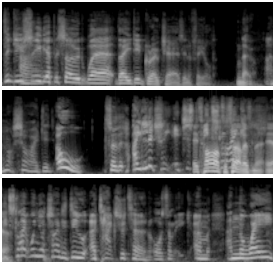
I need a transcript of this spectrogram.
did Uh, you see the episode where they did grow chairs in a field? No. I'm not sure I did. Oh, So that I literally, it just. It's hard to like- tell, isn't it? Yeah. It's like when you're trying to do a tax return or something, um, and the way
